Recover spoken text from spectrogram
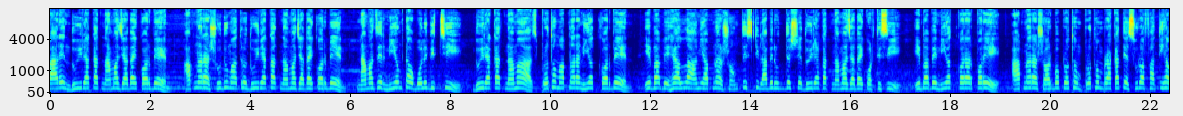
পারেন দুই রাকাত নামাজ আদায় করবেন। আপনারা শুধুমাত্র দুই রাকাত নামাজ আদায় করবেন। নামাজের নিয়মটাও বলে দিচ্ছি, দুই রাকাত নামাজ প্রথম আপনারা নিয়ত করবেন। এভাবে, হে আল্লাহ, আমি আপনার সন্তুষ্টি লাভের উদ্দেশ্যে দুই রাকাত নামাজ আদায় করতেছি। এভাবে নিয়ত করার পরে আপনারা সর্বপ্রথম প্রথম রাকাতে সুরা ফাতিহা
